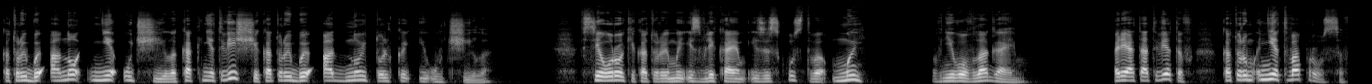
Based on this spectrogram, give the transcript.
которой бы оно не учило, как нет вещи, которой бы одной только и учило. Все уроки, которые мы извлекаем из искусства, мы в него влагаем ряд ответов, которым нет вопросов.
